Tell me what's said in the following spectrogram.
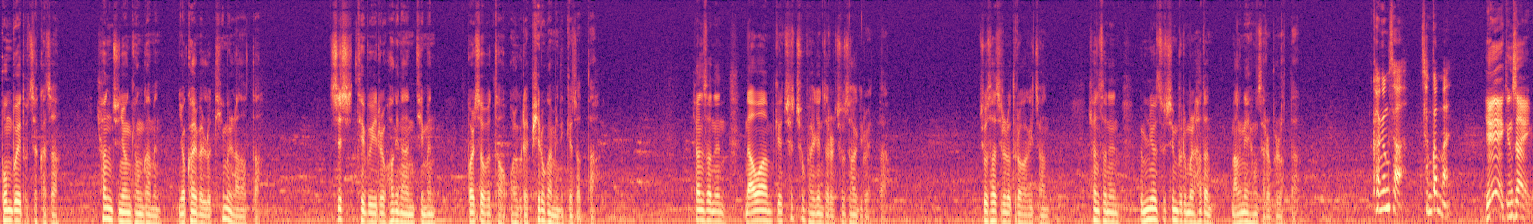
본부에 도착하자 현준영 경감은 역할별로 팀을 나눴다. CCTV를 확인하는 팀은 벌써부터 얼굴에 피로감이 느껴졌다. 현선은 나와 함께 최초 발견자를 조사하기로 했다. 조사실로 들어가기 전 현선은 음료수 심부름을 하던 막내 형사를 불렀다. 강영사, 잠깐만. 예, 경사님.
